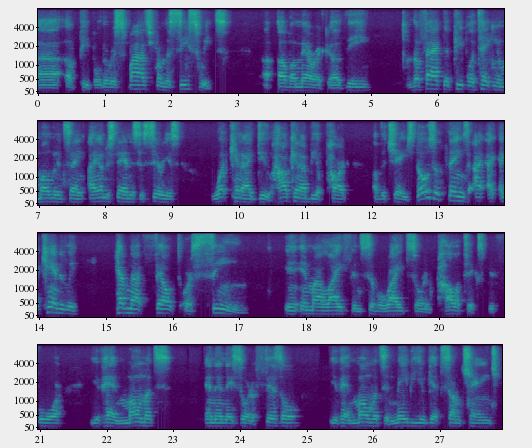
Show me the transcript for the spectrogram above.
uh, of people, the response from the C suites uh, of America, the the fact that people are taking a moment and saying, "I understand this is serious. What can I do? How can I be a part of the change?" Those are things I, I, I candidly have not felt or seen in, in my life in civil rights or in politics before. You've had moments, and then they sort of fizzle You've had moments and maybe you get some change.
